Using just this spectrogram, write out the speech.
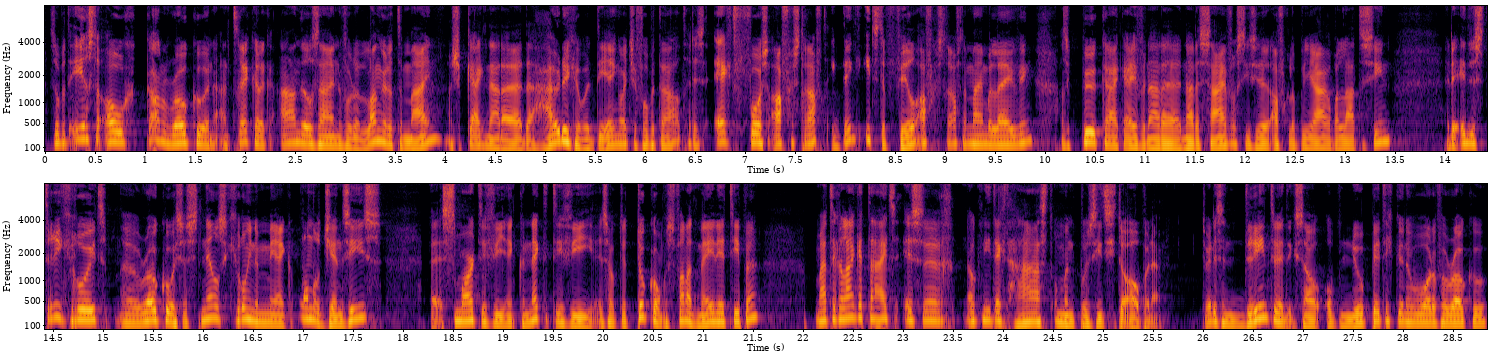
Dus op het eerste oog kan Roku een aantrekkelijk aandeel zijn voor de langere termijn. Als je kijkt naar de, de huidige waardering wat je voor betaalt. Het is echt fors afgestraft. Ik denk iets te veel afgestraft in mijn beleving. Als ik puur kijk even naar de, naar de cijfers die ze de afgelopen jaren hebben laten zien. De industrie groeit. Uh, Roku is het snelst groeiende merk onder Gen Z's. Uh, Smart TV en Connected TV is ook de toekomst van het mediatype. Maar tegelijkertijd is er ook niet echt haast om een positie te openen. 2023 zou opnieuw pittig kunnen worden voor Roku.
